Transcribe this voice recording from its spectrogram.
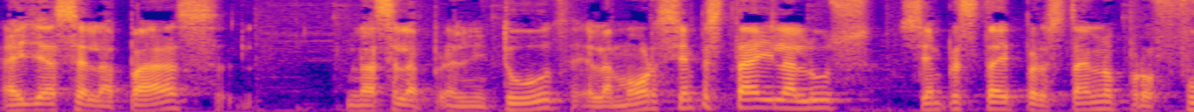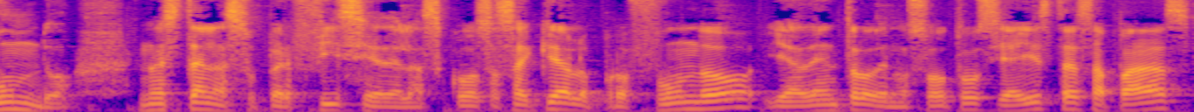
ahí yace la paz, nace la plenitud, el amor, siempre está ahí la luz, siempre está ahí, pero está en lo profundo, no está en la superficie de las cosas, hay que ir a lo profundo y adentro de nosotros, y ahí está esa paz,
